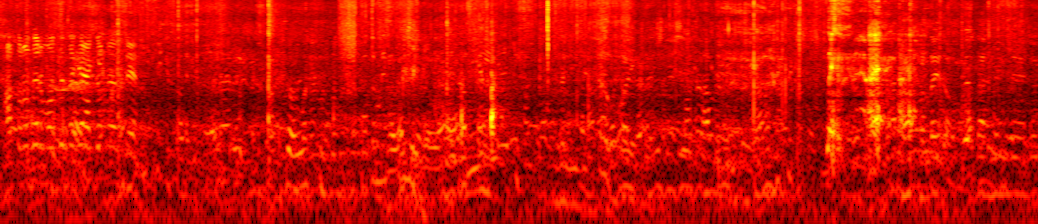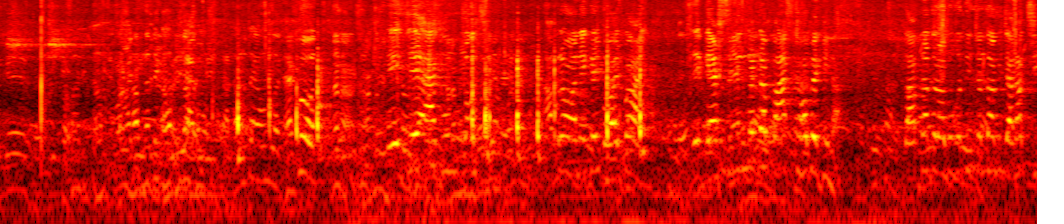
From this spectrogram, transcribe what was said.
ছাত্রদের মধ্যে থেকে একজনের দেন। এখন এই যে আগুন চলছে আমরা অনেকেই ভয় পাই। যে গ্যাস সিলিন্ডারটা বাস্ট হবে কিনা। তো আপনাদের অবগতির জন্য আমি জানাচ্ছি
